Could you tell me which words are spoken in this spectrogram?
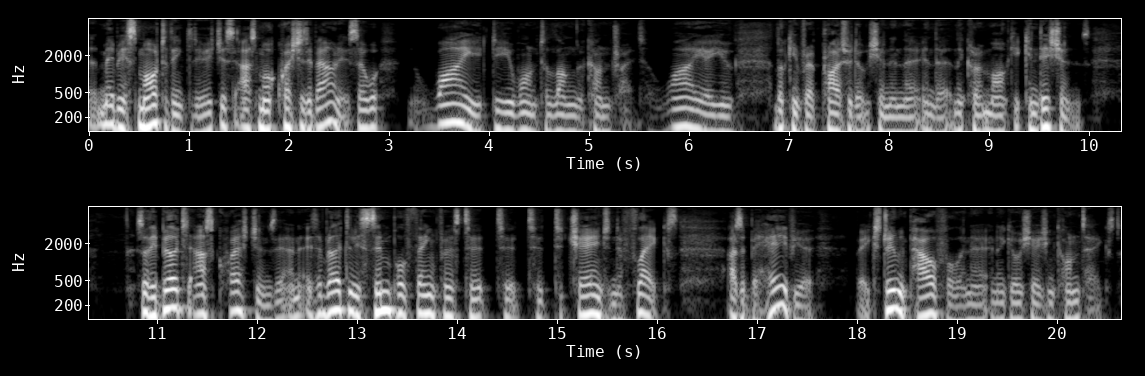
uh, maybe a smarter thing to do is just ask more questions about it. So, why do you want a longer contract? Why are you looking for a price reduction in the in the, in the current market conditions? So the ability to ask questions, and it's a relatively simple thing for us to, to, to, to change and to flex as a behavior, but extremely powerful in a, a negotiation context.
